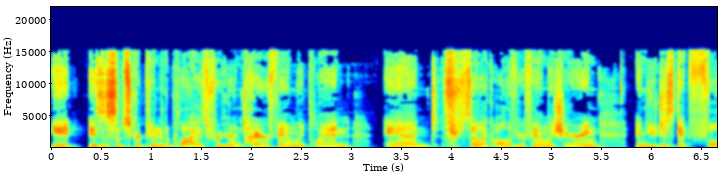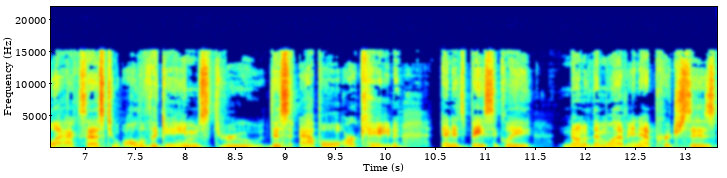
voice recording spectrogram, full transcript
It is a subscription that applies for your entire family plan. And so, like all of your family sharing, and you just get full access to all of the games through this Apple Arcade. And it's basically none of them will have in-app purchases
